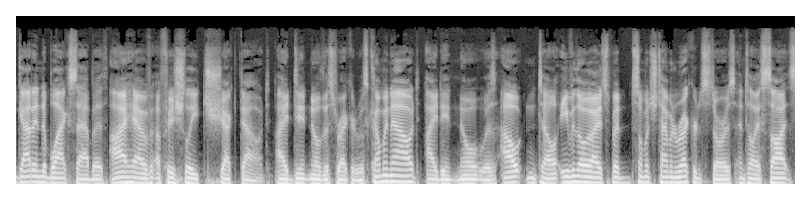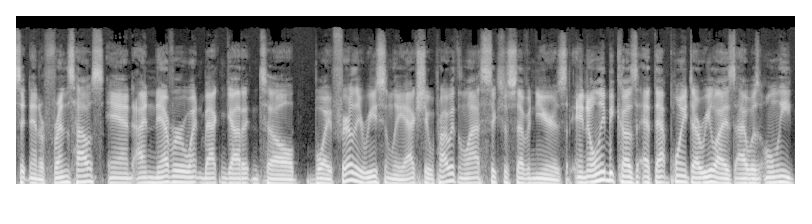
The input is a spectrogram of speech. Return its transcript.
got into Black Sabbath. I have officially checked out. I didn't know this record was coming out. I didn't know it was out until, even though I spent so much time in record stores, until I saw it sitting at a friend's house, and I never went back and got it until boy, fairly recently. Actually, probably within the last six or seven years, and only because at that point I realized I was only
